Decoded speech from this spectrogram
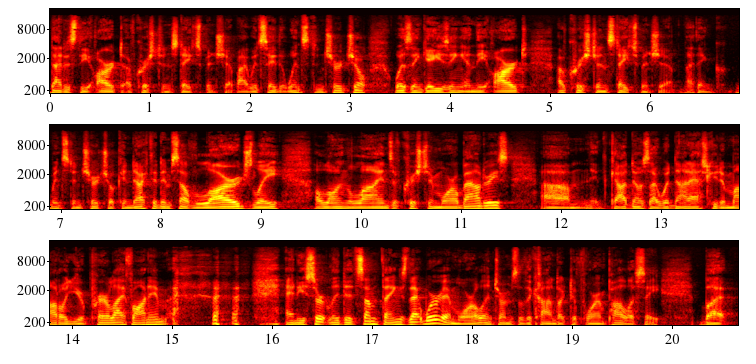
that is the art of Christian statesmanship. I would say that Winston Churchill was engaging in the art of Christian statesmanship. I think Winston Churchill conducted himself largely along the lines of Christian moral boundaries. Um, God knows I would not ask you to model your prayer life on him, and he he certainly did some things that were immoral in terms of the conduct of foreign policy. But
